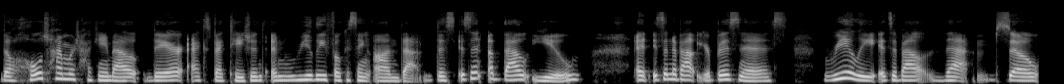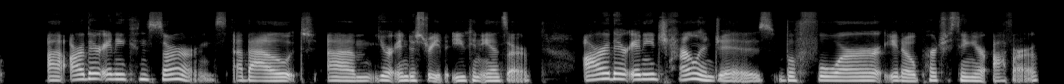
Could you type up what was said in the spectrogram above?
The whole time we're talking about their expectations and really focusing on them. This isn't about you. It isn't about your business. Really, it's about them. So, uh, are there any concerns about um, your industry that you can answer? Are there any challenges before you know purchasing your offer?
